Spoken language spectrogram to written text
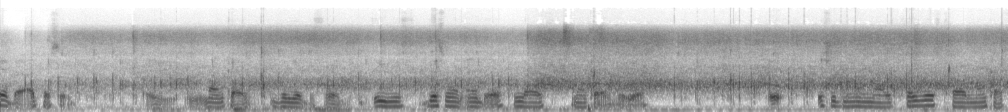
yet, but I posted a Minecraft video before these, this one and the last Minecraft video. It, it should be in my playlist called Minecraft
